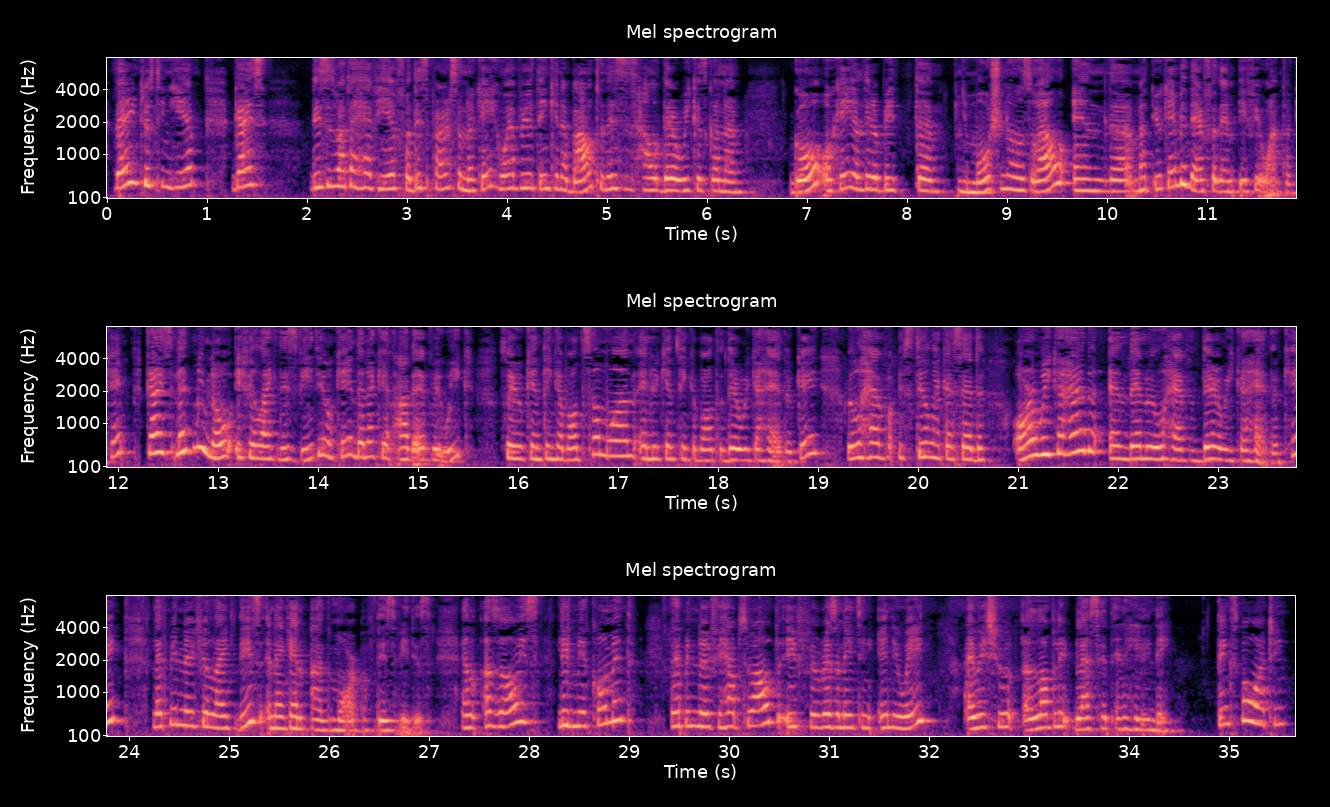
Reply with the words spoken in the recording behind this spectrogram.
Very interesting here. Guys this is what i have here for this person okay? Whoever you're thinking about this is how their week is gonna go okay a little bit uh, emotional as well and uh, but you can be there for them if you want okay? Guys let me know if you like this video okay? And then i can add every week so you can think about someone and you can think about their week ahead okay? We'll have still like i said our week ahead and then we'll have their week ahead okay? Let me know if you like this and i can add more of these videos. And as always leave me a comment. Let me know if it helps you out if resonating anyway. I wish you a lovely blessed and healing day. Thanks for watching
